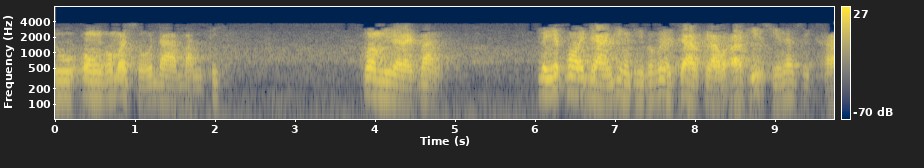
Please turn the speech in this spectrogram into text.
ดูองค์ของพระโสดาบันที่ว่ามีอะไรบ้างโดยเฉพาะอย่างยิ่งที่พระพุทธเจ้ากล่าวอาทิศีลสิกขา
